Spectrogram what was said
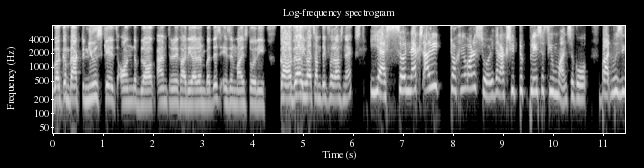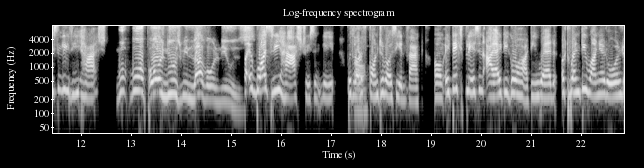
Welcome back to News Kids on the Block. I'm Trivik Hariharan, but this isn't my story. Kavya, you had something for us next? Yes, so next I'll be talking about a story that actually took place a few months ago, but was recently rehashed. Whoop whoop, old news. We love old news. But it was rehashed recently with a lot Oh. of controversy, in fact. Um, it takes place in IIT Guwahati, where a 21 year old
